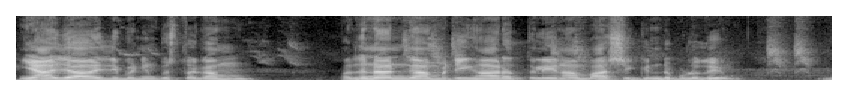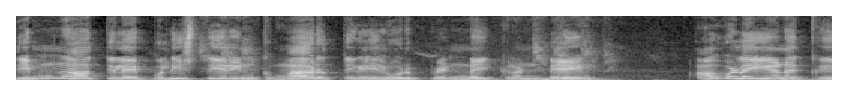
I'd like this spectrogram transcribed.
நியாயாதிபதியின் புஸ்தகம் பதினான்காம் அதிகாரத்திலே நாம் வாசிக்கின்ற பொழுது திம்னாத்திலே பலிஸ்தீரின் குமாரத்திகளில் ஒரு பெண்ணை கண்டேன். அவளை எனக்கு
